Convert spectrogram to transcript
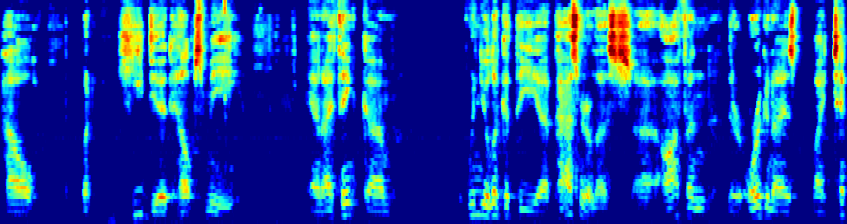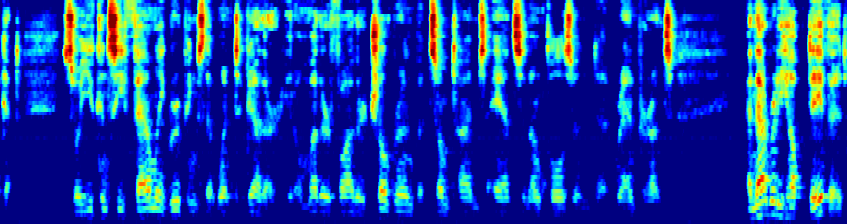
how what he did helps me. And I think um, when you look at the uh, passenger lists, uh, often they're organized by ticket. So you can see family groupings that went together, you know, mother, father, children, but sometimes aunts and uncles and uh, grandparents. And that really helped David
